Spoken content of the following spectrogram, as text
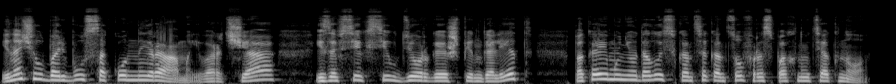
и начал борьбу с оконной рамой, ворча, изо всех сил дергая шпингалет, пока ему не удалось в конце концов распахнуть окно.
